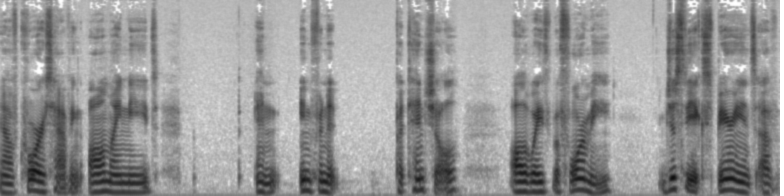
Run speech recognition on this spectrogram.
Now, of course, having all my needs and infinite potential always before me just the experience of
